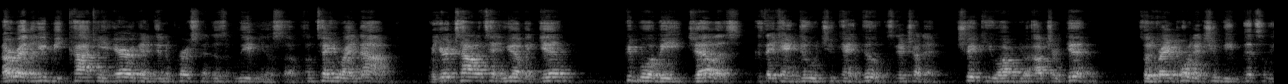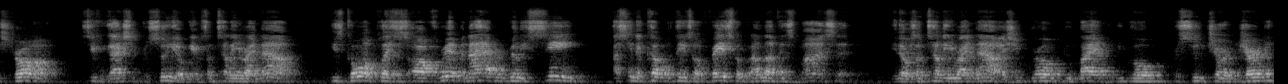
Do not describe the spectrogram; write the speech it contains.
And I'd rather you be cocky and arrogant than a person that doesn't believe in yourself. So I'm telling you right now, when you're talented and you have a gift, people will be jealous because they can't do what you can't do. So they're trying to trick you out out your gift. So it's very important that you be mentally strong so you can actually pursue your gifts. I'm telling you right now, he's going places off rip, and I haven't really seen. I've seen a couple things on Facebook, but I love his mindset. You know, so I'm telling you right now, as you grow through life, and you go pursue your journey.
